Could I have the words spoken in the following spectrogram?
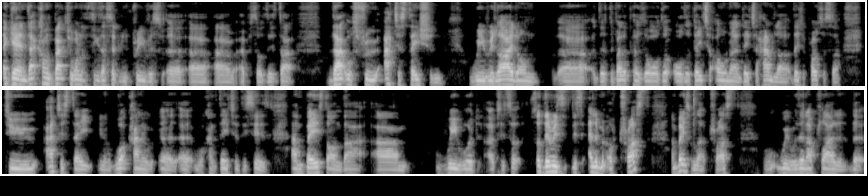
again, that comes back to one of the things I said in previous uh, uh, uh, episodes is that that was through attestation. We relied on the developers or the or the data owner and data handler, data processor, to attestate, you know, what kind of what kind of data this is, and based on that. Um, we would obviously so so there is this element of trust, and based on that trust, we would then apply the, the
